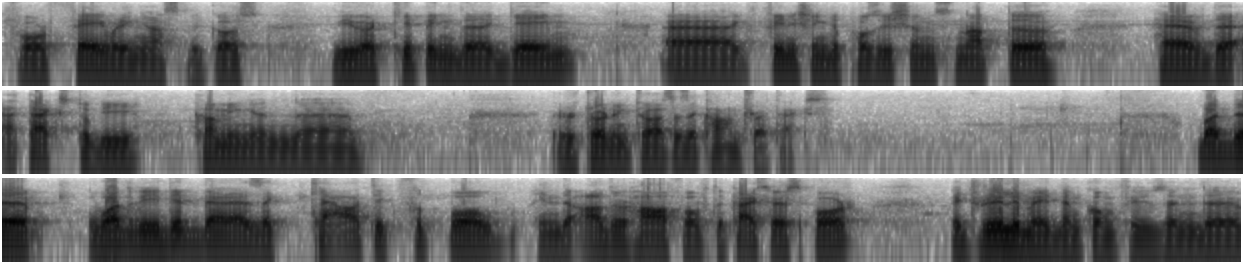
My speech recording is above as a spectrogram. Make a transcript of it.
for favoring us because we were keeping the game, uh, finishing the positions, not to have the attacks to be coming and uh, returning to us as a counter attacks. But the, what we did there as a chaotic football in the other half of the Kayserispor it really made them confused. And uh,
